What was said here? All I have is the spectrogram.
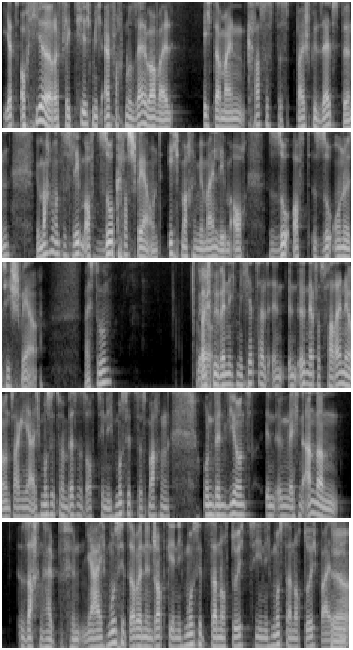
jetzt auch hier reflektiere ich mich einfach nur selber, weil ich da mein krassestes Beispiel selbst bin. Wir machen uns das Leben oft so krass schwer und ich mache mir mein Leben auch so oft so unnötig schwer. Weißt du? Ja. Beispiel, wenn ich mich jetzt halt in, in irgendetwas verrenne und sage, ja, ich muss jetzt mein Business aufziehen, ich muss jetzt das machen. Und wenn wir uns in irgendwelchen anderen Sachen halt befinden, ja, ich muss jetzt aber in den Job gehen, ich muss jetzt da noch durchziehen, ich muss da noch durchbeißen. Ja.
